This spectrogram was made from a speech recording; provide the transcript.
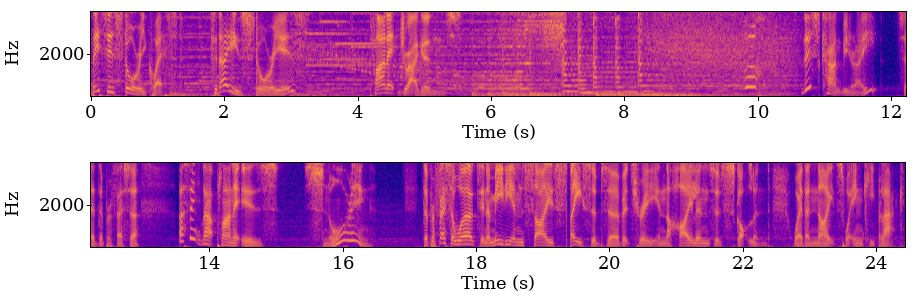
This is Story Quest. Today's story is Planet Dragons. Oh, this can't be right, said the professor. I think that planet is snoring. The professor worked in a medium sized space observatory in the Highlands of Scotland, where the nights were inky black,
